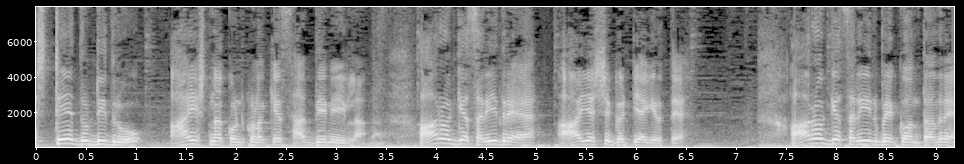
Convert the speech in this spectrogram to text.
ಎಷ್ಟೇ ದುಡ್ಡಿದ್ರೂ ಆಯುಷ್ನ ಕೊಂಡ್ಕೊಳ್ಳೋಕ್ಕೆ ಸಾಧ್ಯನೇ ಇಲ್ಲ. ಆರೋಗ್ಯ ಸರಿ ಇದ್ರೆ ಆಯುಷ್ ಗಟ್ಟಿಯಾಗಿರುತ್ತೆ. ಆರೋಗ್ಯ ಸರಿ ಇರಬೇಕು ಅಂತಂದ್ರೆ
